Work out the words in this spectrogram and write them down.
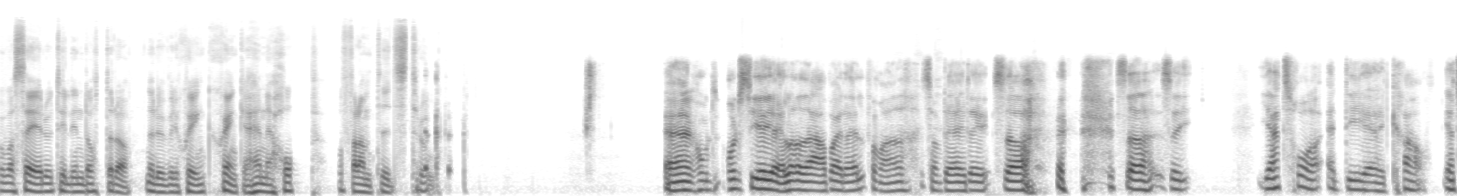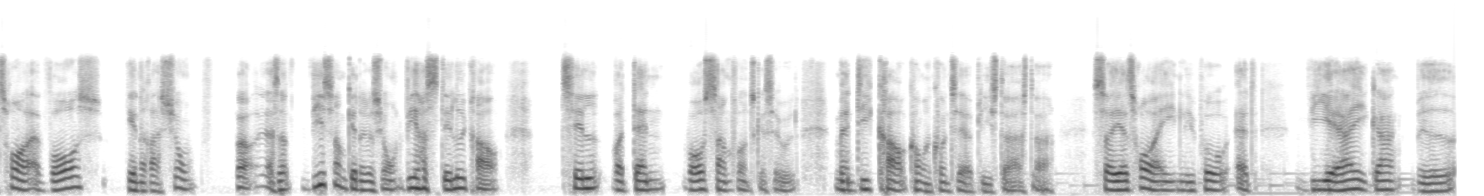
Och vad säger du till din dotter då, när du vill skänka, skänka henne hopp och framtidstro? Ja, hun, hun siger, at jeg allerede arbejder alt for meget, som det er i dag. Så, så, så jeg tror, at det er et krav. Jeg tror, at vores generation, altså vi som generation, vi har stillet krav til, hvordan vores samfund skal se ud. Men de krav kommer kun til at blive større og større. Så jeg tror egentlig på, at vi er i gang med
